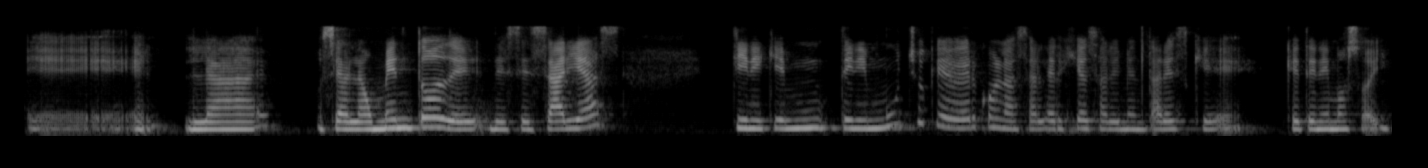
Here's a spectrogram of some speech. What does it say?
eh, la, o sea, el aumento de, cesáreas tiene, que, tiene mucho que ver con las alergias alimentares que, que tenemos hoy.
